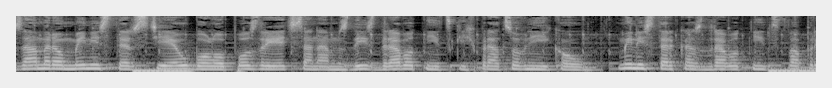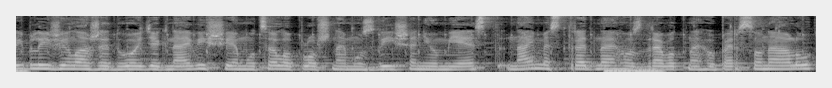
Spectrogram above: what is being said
Zámerom ministerstiev bolo pozrieť sa na mzdy zdravotníckých pracovníkov. Ministerka zdravotníctva priblížila, že dôjde k najvyššiemu celoplošnému zvýšeniu miest, najmä stredného zdravotného personálu,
